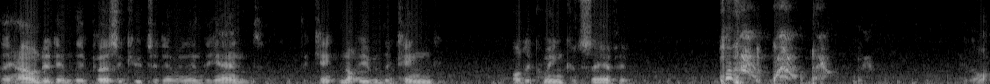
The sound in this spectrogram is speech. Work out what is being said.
They hounded him, they persecuted him, and in the end, the king, not even the king or the queen could save him. you know,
